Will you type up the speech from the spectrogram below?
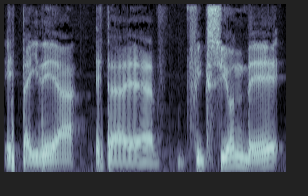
esta idea, esta eh, ficción de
